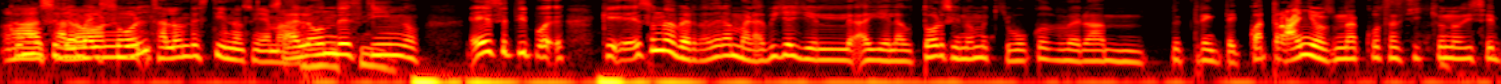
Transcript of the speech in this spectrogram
¿Cómo ah, se llama el sol? Salón Destino se llama. Salón Destino ese tipo, eh, que es una verdadera maravilla y el, y el autor, si no me equivoco, era de 34 años, una cosa así que uno dice,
